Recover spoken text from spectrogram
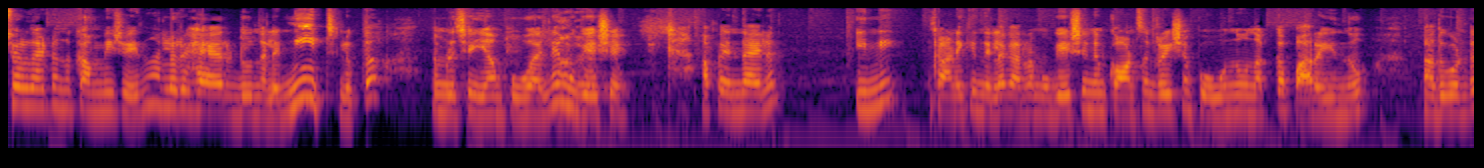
ചെറുതായിട്ടൊന്ന് കമ്മി ചെയ്ത് നല്ലൊരു ഹെയർ ഡു നല്ല നീറ്റ് ലുക്ക് നമ്മൾ ചെയ്യാൻ പോവുക അല്ലേ മുകേഷേ? അപ്പോൾ എന്തായാലും ഇനി കാണിക്കുന്നില്ല. കാരണം മുകേഷിനും കോൺസെൻട്രേഷൻ പോകുന്നു എന്നൊക്കെ പറയുന്നു. അതുകൊണ്ട്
